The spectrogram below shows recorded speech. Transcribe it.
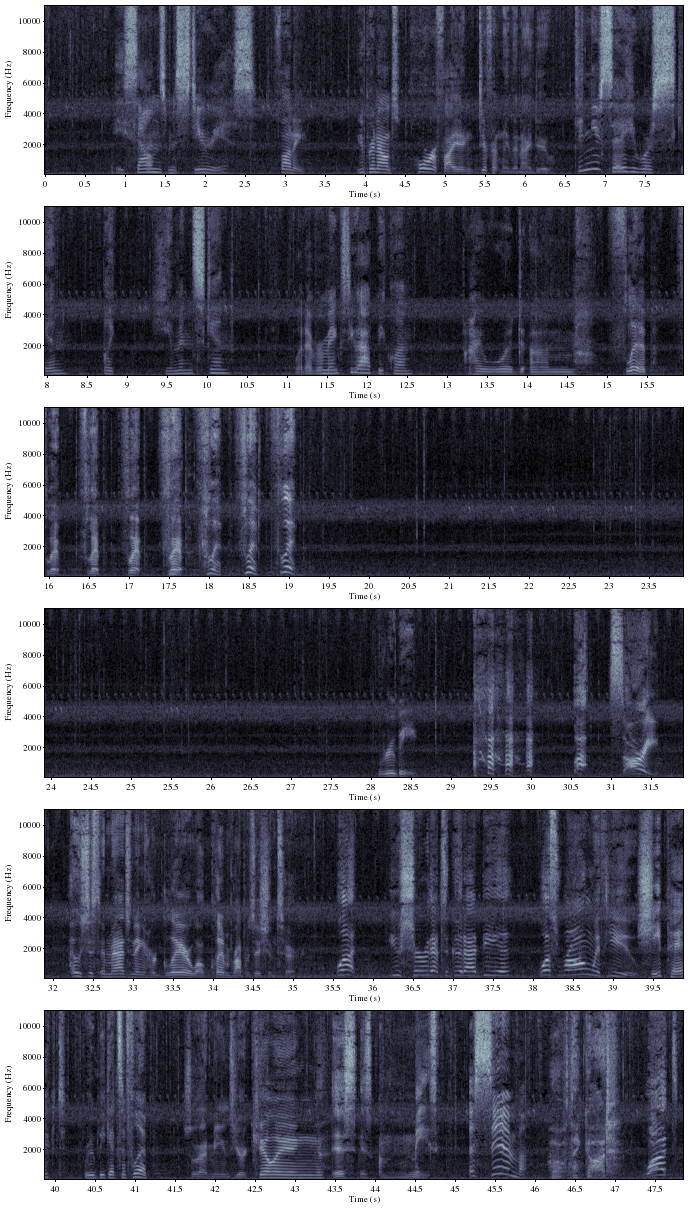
He sounds mysterious. Funny. You pronounce horrifying differently than I do. Didn't you say he wore skin? Like human skin? Whatever makes you happy, Clem. I would, um. flip. Flip, flip, Flip, flip. Flip, flip, flip. Ruby. but, sorry. I was just imagining her glare while Clem propositions her. What? You sure that's a good idea? What's wrong with you? She picked. Ruby gets a flip. So that means you're killing... This is amazing. Aasim! Oh, thank God. What?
